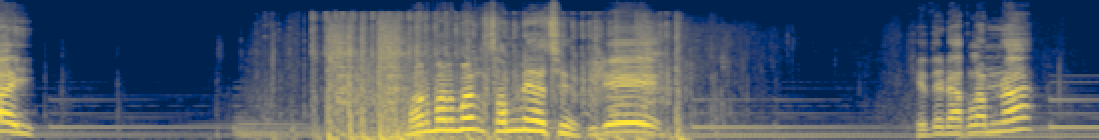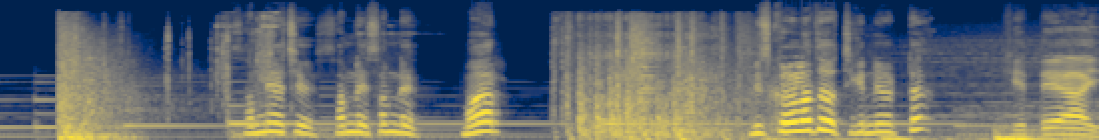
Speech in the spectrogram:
আয়। মার মার মার সামনে আছে। কিরে? খেতে ডাকলাম না? সামনে আছে সামনে সামনে। মার। মিস করালো তো চিকেন ডিনারটা খেতে আয়।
